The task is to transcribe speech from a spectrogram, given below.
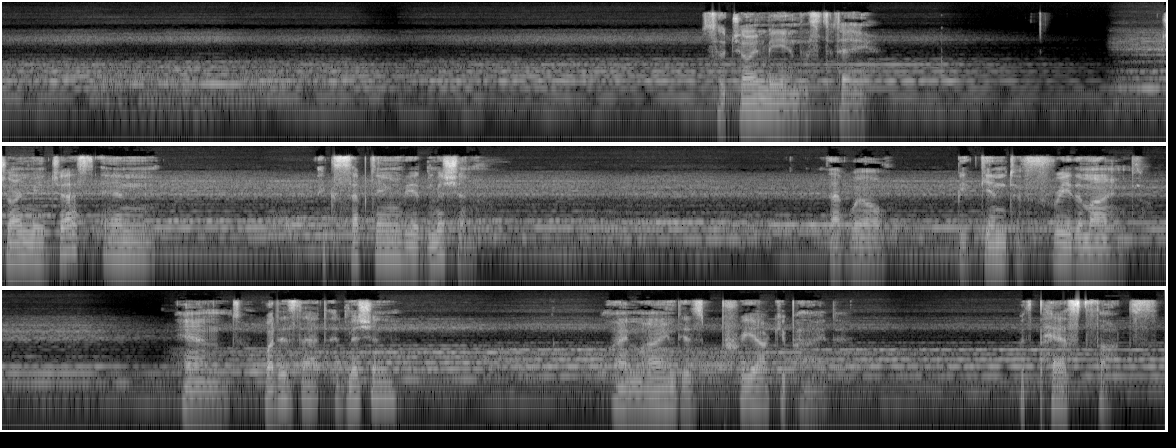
So join me in this today. Join me just in accepting the admission that will begin to free the mind. And what is that admission? My mind is preoccupied with past thoughts.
